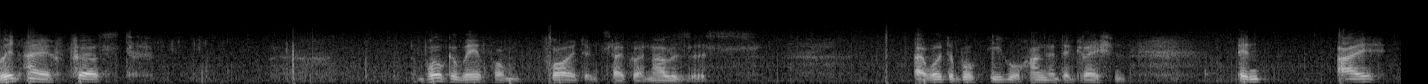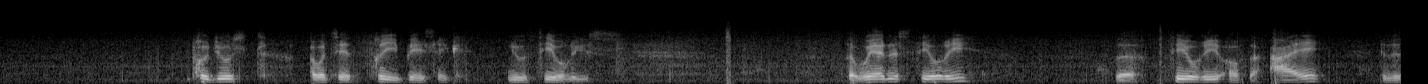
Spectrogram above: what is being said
When I first broke away from Freud and psychoanalysis, I wrote a book, Ego, Hunger, and Aggression, and I produced, I would say, three basic new theories. The awareness theory, the theory of the I, and the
